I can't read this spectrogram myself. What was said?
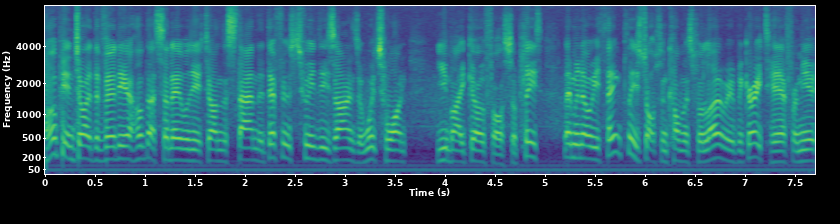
I hope you enjoyed the video. I hope that's enabled you to understand the difference between these irons and which one you might go for. So please let me know what you think. Please drop some comments below. It'd be great to hear from you.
